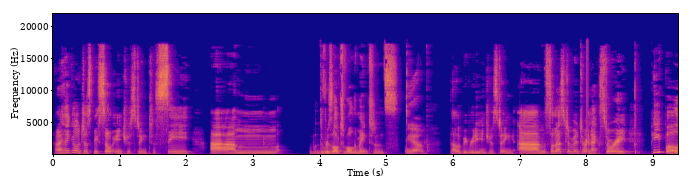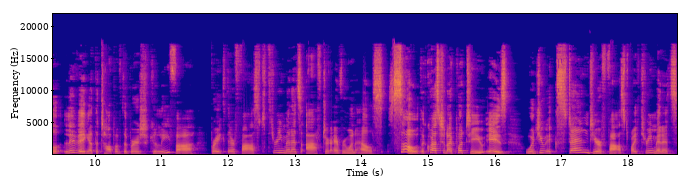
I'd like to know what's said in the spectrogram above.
And I think it'll just be so interesting to see um, the result of all the maintenance. Yeah. That would be really interesting. Um, so let's jump into our next story. People living at the top of the Burj Khalifa break their fast three minutes after everyone else. So the question I put to you is Would you extend your fast by three minutes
